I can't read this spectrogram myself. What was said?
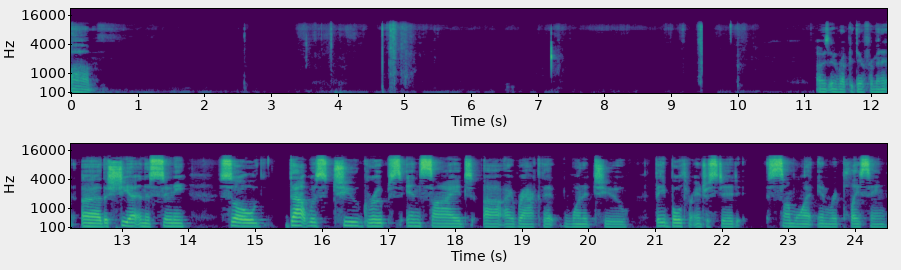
Um, I was interrupted there for a minute. Uh, the Shia and the Sunni. So that was two groups inside uh, Iraq that wanted to. They both were interested. somewhat in replacing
